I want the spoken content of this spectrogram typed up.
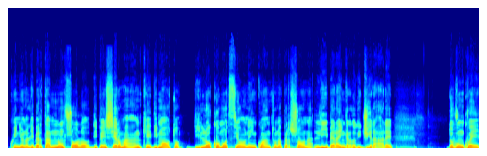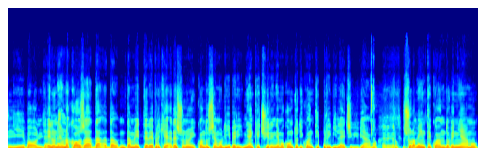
quindi una libertà non solo di pensiero ma anche di moto, di locomozione, in quanto una persona libera in grado di girare dovunque egli voglia. E non è una cosa da, da- da mettere, perché adesso noi quando siamo liberi neanche ci rendiamo conto di quanti privilegi viviamo. È vero? Solamente quando veniamo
